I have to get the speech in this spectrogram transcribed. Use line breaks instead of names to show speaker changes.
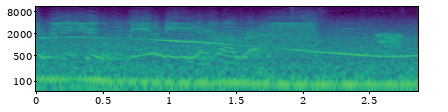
1062, B&E in progress.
